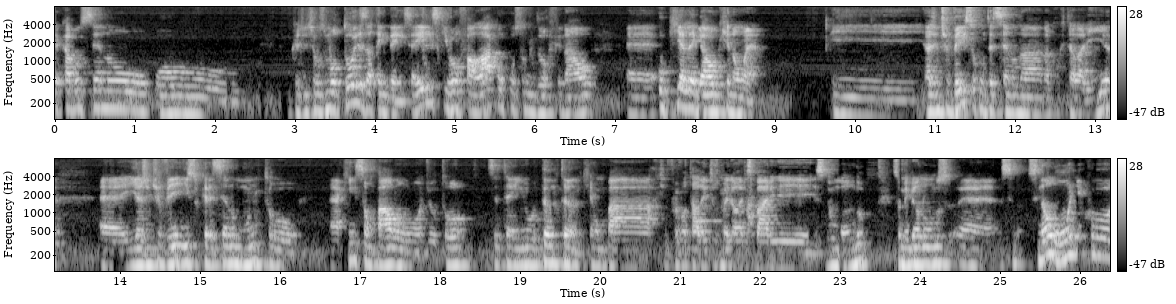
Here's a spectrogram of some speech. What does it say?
que acabam sendo o, o que a gente chama os motores da tendência. É eles que vão falar com o consumidor final é, o que é legal, o que não é. E a gente vê isso acontecendo na, na coquetelaria, é, e a gente vê isso crescendo muito é, aqui em São Paulo, onde eu tô você tem o Tantan, que é um bar que foi votado entre os melhores bares do mundo. Se não me engano, um dos, é, se, não o único,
